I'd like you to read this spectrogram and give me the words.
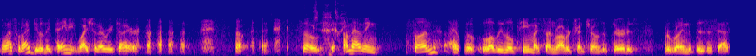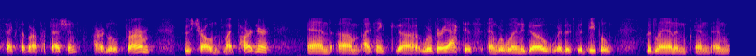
Well, that's what I do, and they pay me. Why should I retire? so, so exactly. I'm having fun. I have a lovely little team. My son Robert Trent Jones III is of running the business aspects of our profession, our little firm. Bruce Charlton's my partner, and um, I think uh, we're very active and we're willing to go where there's good people, good land, and and and,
